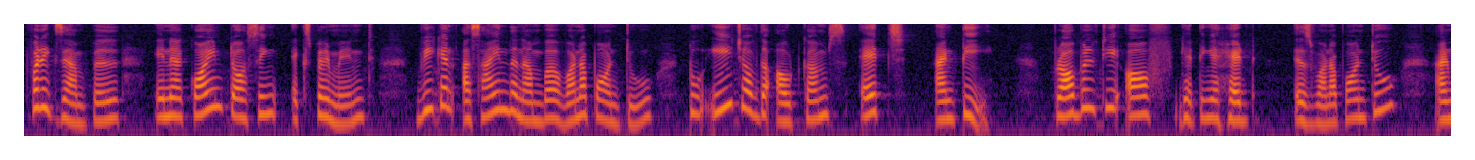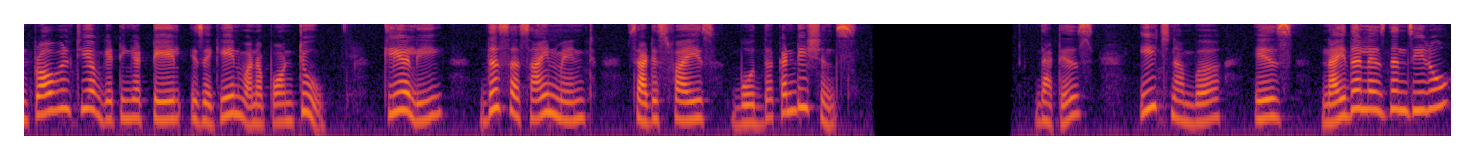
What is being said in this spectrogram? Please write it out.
For example, in a coin tossing experiment, we can assign the number 1 upon 2 to each of the outcomes h and t. Probability of getting a head is 1 upon 2 and probability of getting a tail is again 1 upon 2. Clearly, this assignment satisfies both the conditions. That is, each number is neither less than 0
